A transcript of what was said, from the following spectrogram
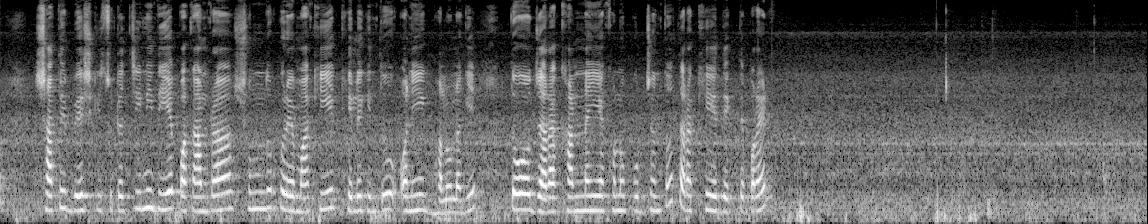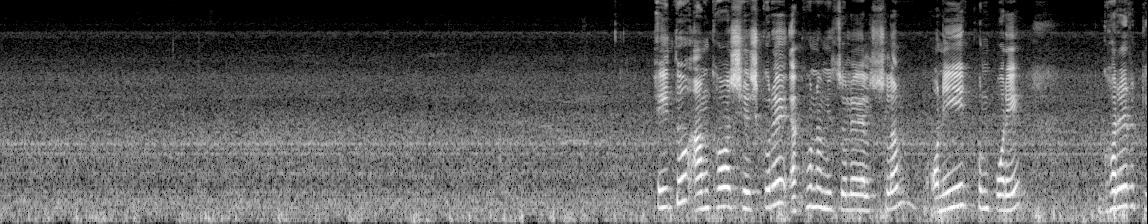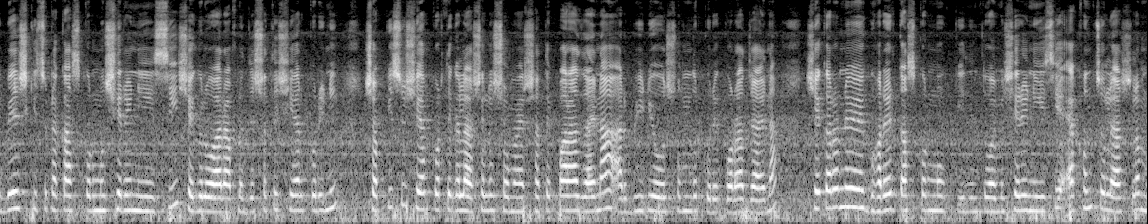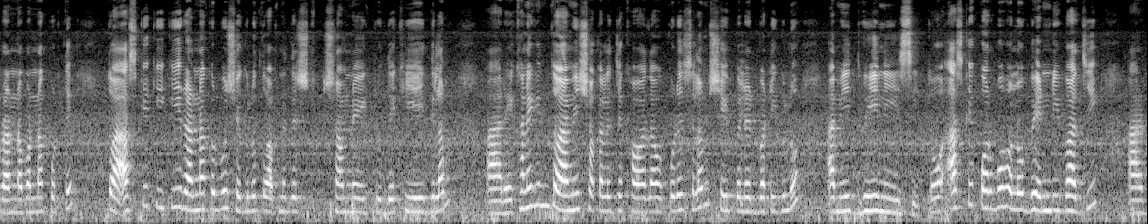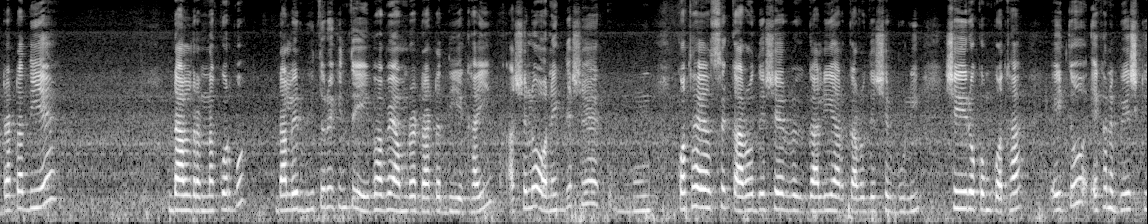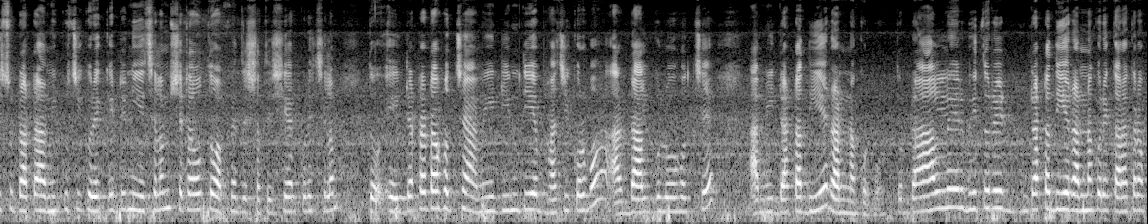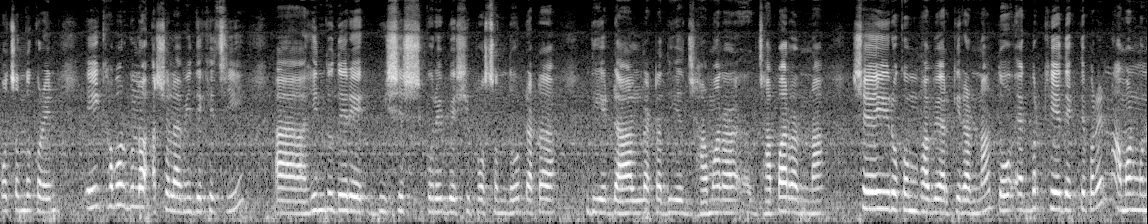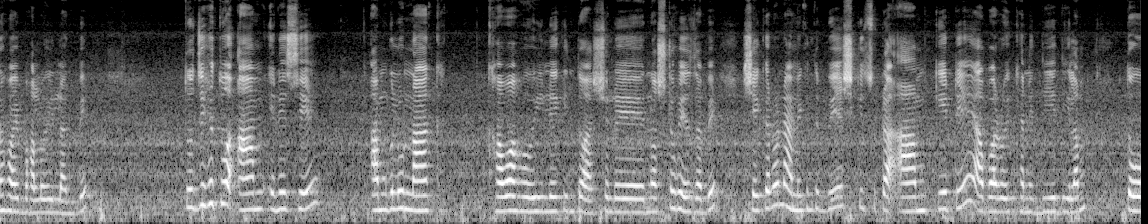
সাথে বেশ কিছুটা চিনি দিয়ে পাকা আমটা সুন্দর করে মাখিয়ে খেলে কিন্তু অনেক ভালো লাগে। তো যারা খান নাই এখনও পর্যন্ত তারা খেয়ে দেখতে পারেন। এই তো আম খাওয়া শেষ করে এখন আমি চলে আসলাম। অনেকক্ষণ পরে ঘরের বেশ কিছুটা কাজকর্ম সেরে নিয়ে এসেছি সেগুলো আর আপনাদের সাথে শেয়ার করিনি। সব কিছু শেয়ার করতে গেলে আসলে সময়ের সাথে পারা যায় না আর ভিডিও সুন্দর করে করা যায় না। সে কারণে ঘরের কাজকর্ম কিন্তু আমি সেরে নিয়েছি। এখন চলে আসলাম রান্না বান্না করতে। তো আজকে কি কি রান্না করব সেগুলো তো আপনাদের সামনে একটু দেখিয়েই দিলাম। আর এখানে কিন্তু আমি সকালে যে খাওয়া দাওয়া করেছিলাম, সেই প্লেট বাটিগুলো আমি ধুয়ে নিয়েছি। তো আজকে করব হলো ভেন্ডি ভাজি আর ডাটা দিয়ে ডাল রান্না করব। ডালের ভিতরে কিন্তু এইভাবে আমরা ডাটা দিয়ে খাই। আসলে অনেক দেশে কথায় আছে, কারও দেশের গালি আর কারও দেশের বুলি, সেই রকম কথা। এই তো এখানে বেশ কিছু ডাটা আমি কুচি করে কেটে নিয়েছিলাম, সেটাও তো আপনাদের সাথে শেয়ার করেছিলাম। তো এই ডাটাটা হচ্ছে আমি ডিম দিয়ে ভাজি করব আর ডালগুলো হচ্ছে আমি ডাটা দিয়ে রান্না করব। তো ডালের ভিতরে ডাটা দিয়ে রান্না করে কারা কারা পছন্দ করেন, এই খাবারগুলো আসলে আমি দেখেছি। হিন্দুদের এক বিশেষ করে বেশি পছন্দ ডাটা দিয়ে ডাল, ডাটা দিয়ে ঝামারা, ঝাপা রান্না, সেই রকমভাবে আর কি রান্না। তো একবার খেয়ে দেখতে পারেন, আমার মনে হয় ভালোই লাগবে। তো যেহেতু আম এনেছে, আমগুলো না খাওয়া হইলে কিন্তু আসলে নষ্ট হয়ে যাবে। সেই কারণে আমি কিন্তু বেশ কিছুটা আম কেটে আবার ওইখানে দিয়ে দিলাম। তো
